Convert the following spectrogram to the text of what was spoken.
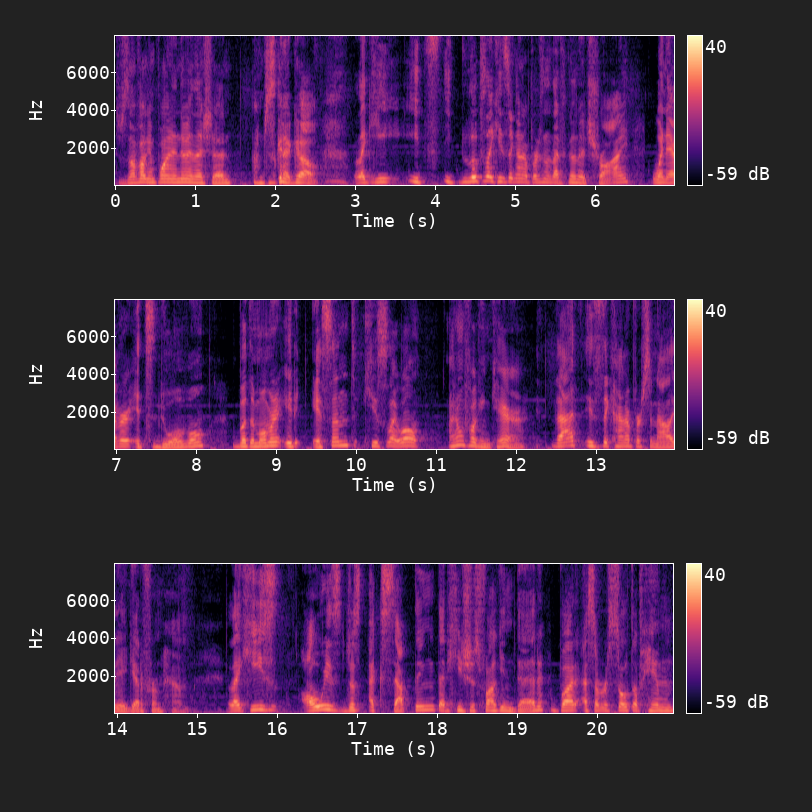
there's no fucking point in doing this shit. I'm just gonna go. Like he it's it looks like he's the kind of person that's gonna try whenever it's doable. But the moment it isn't he's like well i don't fucking care. That is the kind of personality i get from him. Like he's always just accepting that he's just fucking dead but as a result of him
